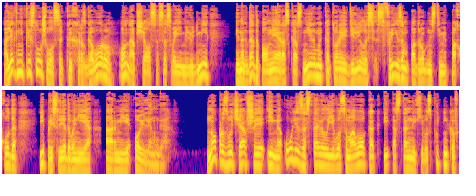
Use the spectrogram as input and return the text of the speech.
Олег не прислушивался к их разговору, он общался со своими людьми, иногда дополняя рассказ Нирмы, которая делилась с Фризом подробностями похода и преследования армии Ойлинга. Но прозвучавшее имя Ули заставило его самого, как и остальных его спутников,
